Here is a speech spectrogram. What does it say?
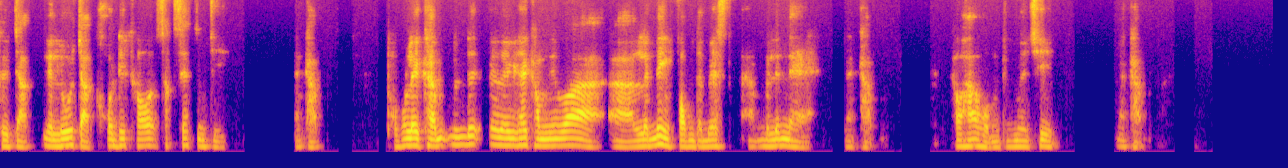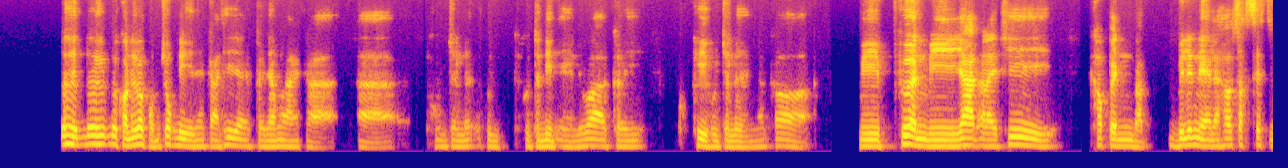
คือจากเรียนรู้จากคนที่เขา success จริง ๆ นะครับ ผมเลยคำเลยใช้คำนี้ว่า learning from the best billionaire นะครับ เขาหาผมเป็นมืออาชีพนะครับด้วยด้วยด้วยความที่ว่าผมโชคดีในการที่จะเคยทำงานกับคุณเจริญคุณคุณธนินเอง หรือว่าเคยคีคุณเจริญ แล้วก็มีเพื่อนมีญาติอะไรที่เขาเป็นแบบ billionaire แล้วเขา success จ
